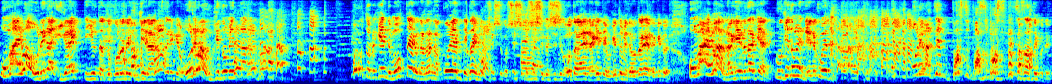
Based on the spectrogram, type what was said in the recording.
お前は俺が意外って言ったところで受け流されるけど俺は受け止めた。北斗の剣で持ったやろがなんかこうやってナイフをシュッシュコシュッシュコシュッシュコシュッシュコお互い投げて受け止めてお互い投げてお前は投げるだけやねん受け止めんでねこうやって俺は全部バスバスバスって刺さってくる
